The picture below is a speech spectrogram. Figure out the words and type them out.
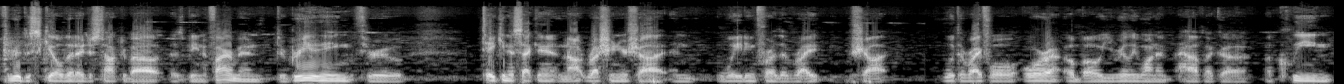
through the skill that I just talked about as being a fireman, through breathing, through taking a second, not rushing your shot, and waiting for the right shot with a rifle or a bow. You really want to have like a, a clean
